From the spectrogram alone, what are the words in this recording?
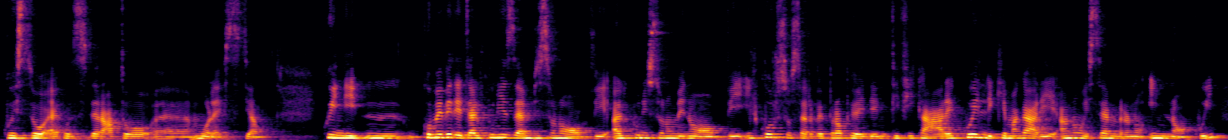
questo è considerato eh, molestia. Quindi, mh, come vedete, alcuni esempi sono ovvi, alcuni sono meno ovvi. Il corso serve proprio a identificare quelli che magari a noi sembrano innocui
